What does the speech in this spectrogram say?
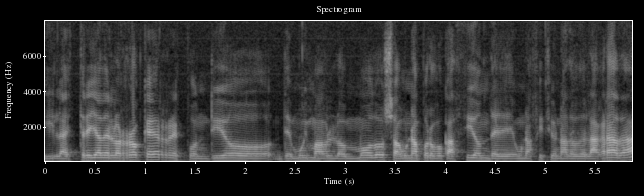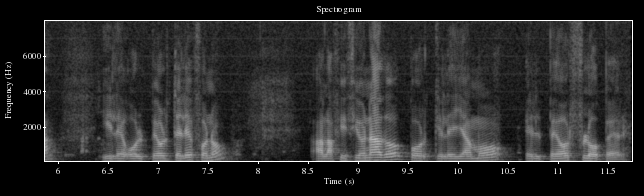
y la estrella de los Rockets respondió de muy malos modos a una provocación de un aficionado de la grada y le golpeó el teléfono al aficionado porque le llamó el peor flopper.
